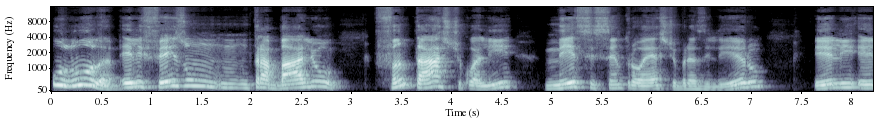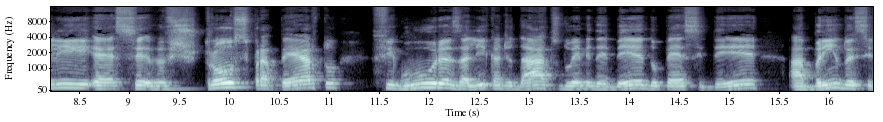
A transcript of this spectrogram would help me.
O Lula ele fez um, um trabalho fantástico ali nesse centro-oeste brasileiro. Ele, ele é, se, trouxe para perto figuras ali, candidatos do MDB, do PSD, abrindo esse,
